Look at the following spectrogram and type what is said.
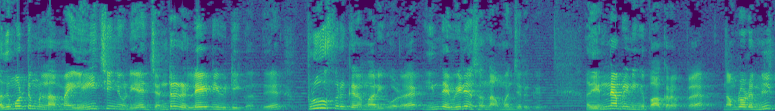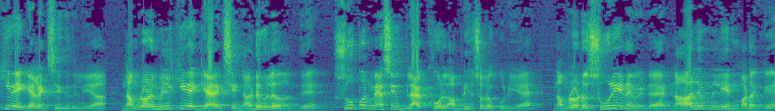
அது மட்டும் இல்லாமல் எயின்ஸ்டீனுடைய ஜென்ரல் ரிலேட்டிவிட்டிக்கு வந்து ப்ரூஃப் இருக்கிற மாதிரி கூட இந்த எவிடன்ஸ் வந்து அமைஞ்சிருக்கு. அது என்ன அப்படின்னு நீங்கள் பார்க்குறப்ப நம்மளோட மில்கிவே கேலக்ஸி இருக்குது இல்லையா? நம்மளோட மில்கிவே கேலக்ஸி நடுவில் வந்து சூப்பர் மேசிவ் பிளாக் ஹோல் அப்படின்னு சொல்லக்கூடிய நம்மளோட சூரியனை விட நாலு மில்லியன் மடங்கு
